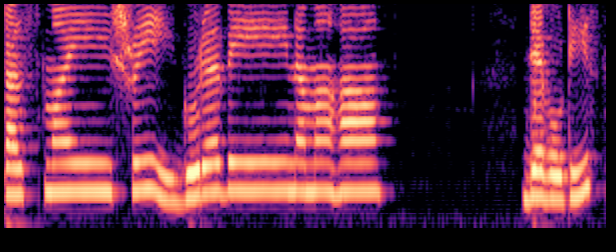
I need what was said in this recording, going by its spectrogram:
Tasmai Shri Gurave Namaha Devotees,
